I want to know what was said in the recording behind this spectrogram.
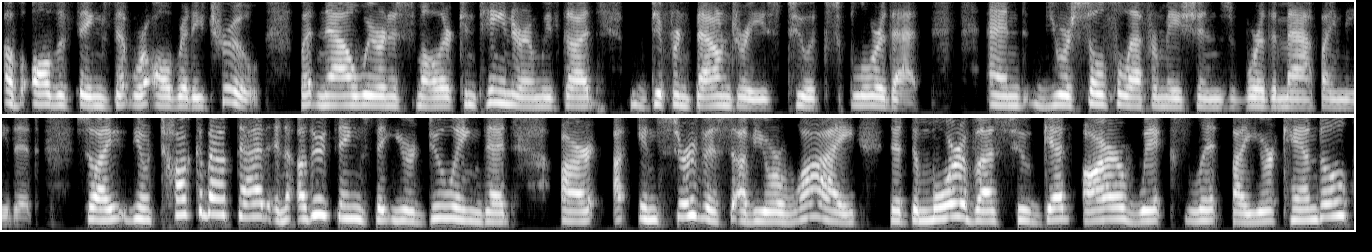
of all the things that were already true. But now we're in a smaller container and we've got different boundaries to explore that. And your Soul-Full Affirmations were the map I needed. So I, you know, talk about that and other things that you're doing that are uh, in service of your why. That the more of us who get our wicks lit by your candle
